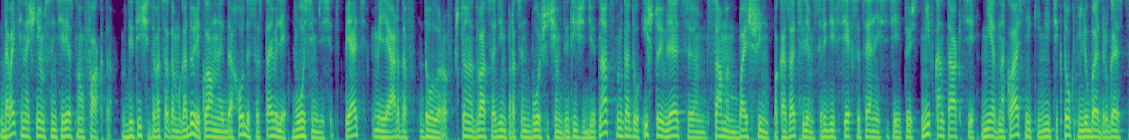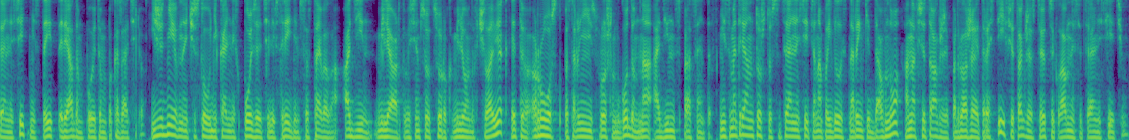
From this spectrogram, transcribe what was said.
Давайте начнем с интересного факта. В 2020 году рекламные доходы составили 85 миллиардов долларов, что на 20 21% больше, чем в 2019 году, и что является самым большим показателем среди всех социальных сетей. То есть ни ВКонтакте, ни Одноклассники, ни ТикТок, ни любая другая социальная сеть не стоит рядом по этому показателю. Ежедневное число уникальных пользователей в среднем составило 1 миллиард 840 миллионов человек. Это рост по сравнению с прошлым годом на 11%. Несмотря на то, что социальная сеть она появилась на рынке давно, она все так же продолжает расти и все так же остается главной социальной сетью.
